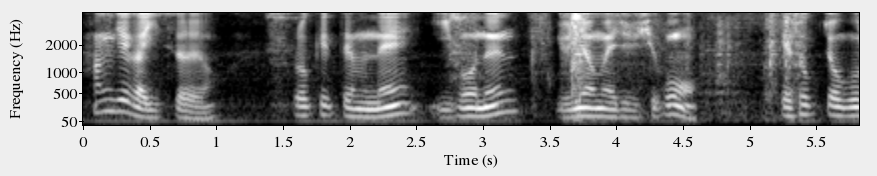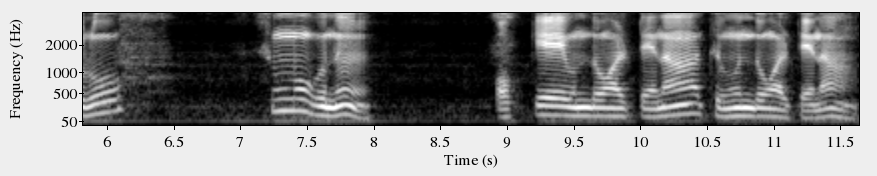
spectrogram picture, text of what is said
한계가 있어요. 그렇기 때문에 이거는 유념해 주시고 계속적으로 승모근을 어깨 운동할 때나 등 운동할 때나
